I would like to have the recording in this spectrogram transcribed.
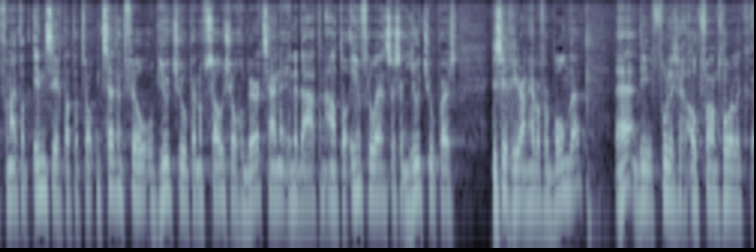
vanuit dat inzicht dat het zo ontzettend veel op YouTube en op social gebeurt, zijn er inderdaad een aantal influencers en YouTubers die zich hieraan hebben verbonden. Hè, die voelen zich ook verantwoordelijk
